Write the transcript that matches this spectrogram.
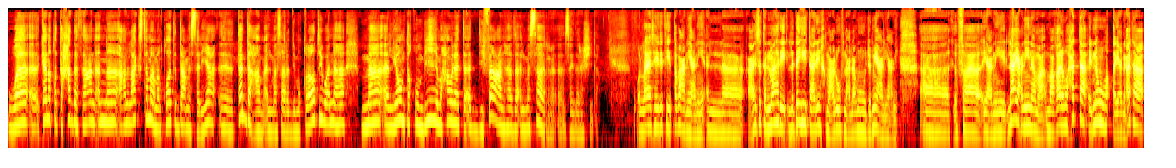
وكان قد تحدث عن أن على العكس تماما قوات الدعم السريع تدعم المسار الديمقراطي وأنها ما اليوم اليوم تقوم به محاولة الدفاع عن هذا المسار سيدة رشيدة. والله يا سيدتي طبعا يعني عزة الماهري لديه تاريخ معروف نعلمه جميعا يعني. آه فيعني لا يعنينا ما قاله حتى إنه يعني أتى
